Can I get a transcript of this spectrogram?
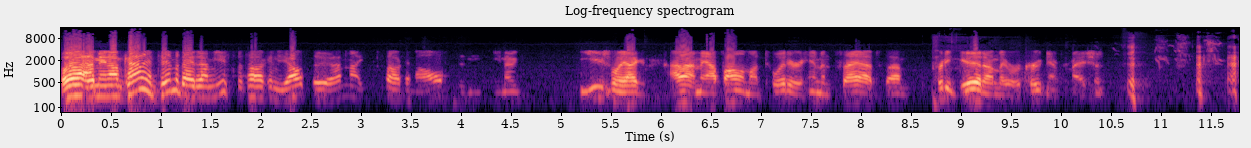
Well, I mean, I'm kind of intimidated. I'm used to talking to y'all too. I'm not used to talking to Austin. You know, usually I, I, I mean, I follow him on Twitter, him and Sab, so I'm pretty good on their recruiting information.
